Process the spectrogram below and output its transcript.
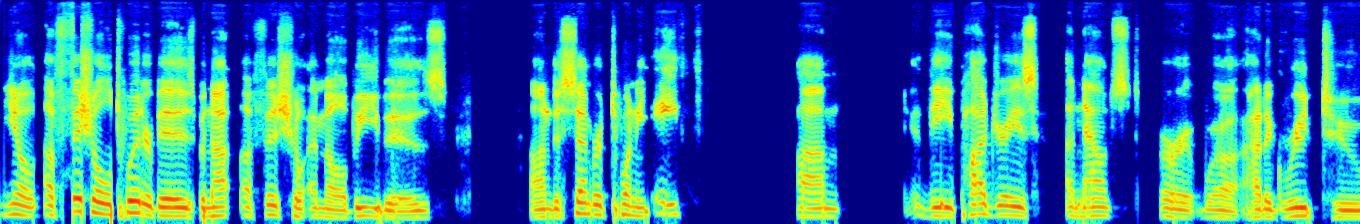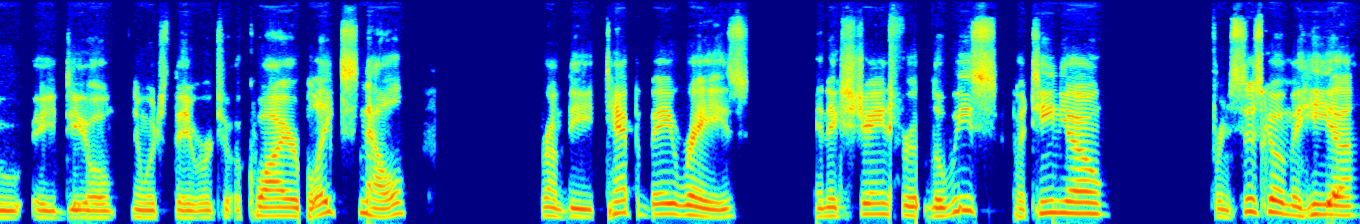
you know official Twitter biz, but not official MLB biz on December 28th. Um, the Padres announced or uh, had agreed to a deal in which they were to acquire Blake Snell from the Tampa Bay Rays in exchange for Luis Patino, Francisco Mejia,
